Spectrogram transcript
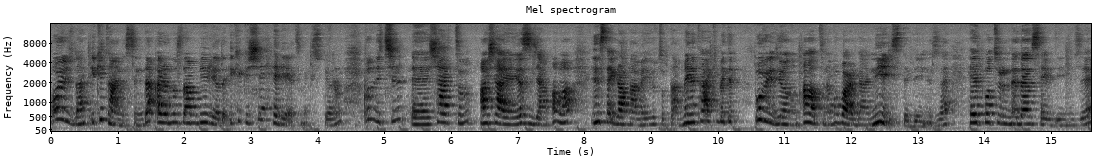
O yüzden iki tanesini de aranızdan bir ya da iki kişi hediye etmek istiyorum. Bunun için e, şartım aşağıya yazacağım ama Instagram'dan ve YouTube'dan beni takip edip bu videonun altına bu bardağı niye istediğinizi, Harry Potter'ı neden sevdiğinizi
